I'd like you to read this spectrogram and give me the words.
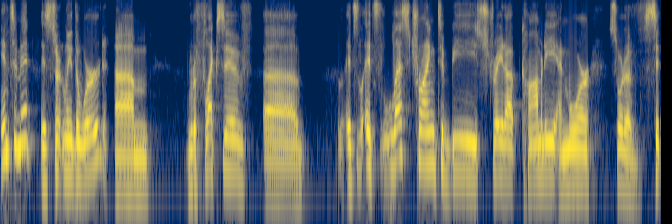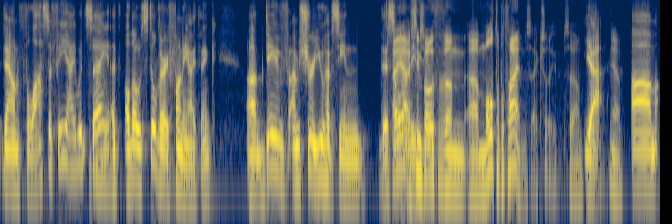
intimate is certainly the word. Um, reflexive. Uh, it's it's less trying to be straight up comedy and more sort of sit down philosophy. I would say, Mm-hmm. although still very funny. I think. Um, Dave, I'm sure you have seen this. Oh, yeah, I've seen too. both of them uh, multiple times actually. So Yeah. Yeah. Um,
